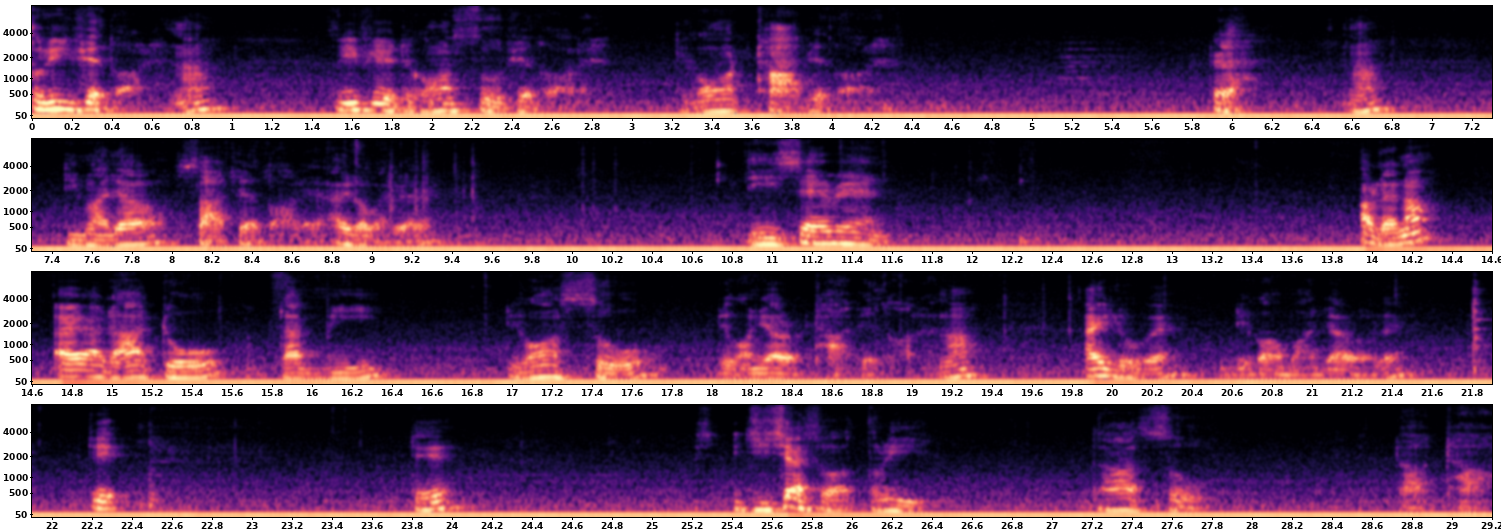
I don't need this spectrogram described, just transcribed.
3ဖြစ်သွားတယ်နော်3ဖြစ်ဒီကောင်ဆိုဖြစ်သွားတယ်ဒီကောင်ကထဖြစ်သွားတယ်တွေ့လားနော်ဒီမှာကျတော့စာဖြစ်သွားတယ်အဲ့တော့ပါပဲ D7 ဟုတ်တယ်နော် အဲ့ဒါဒိုဒါမီဒီကောင်ဆိုဒီကောင်ကျတော့ထားဖြစ်သွားတယ်နော်အဲ့လိုပဲဒီကောင်မှာကျတော့လေတစ်တစ်ဒီချက်ဆိုတော့3ဒါဆိုဒါထား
